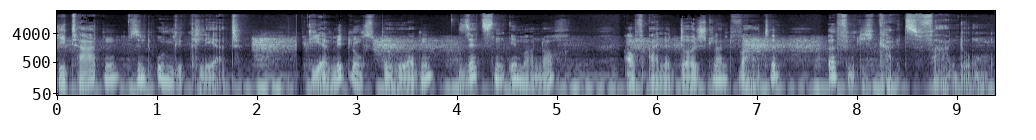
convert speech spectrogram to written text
Die Taten sind ungeklärt. Die Ermittlungsbehörden setzen immer noch auf eine deutschlandweite Öffentlichkeitsfahndung.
